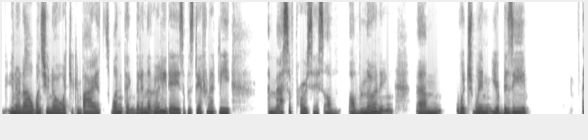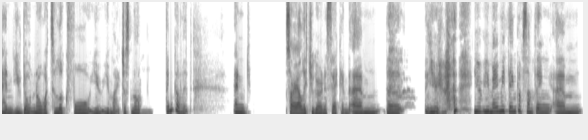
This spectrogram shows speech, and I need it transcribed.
you know. Now, once you know what you can buy, it's one thing. But in the early days, it was definitely a massive process of of learning, um, which when you're busy and you don't know what to look for, you you might just not mm. think of it. And sorry, I'll let you go in a second. Um, the you you you made me think of something um,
